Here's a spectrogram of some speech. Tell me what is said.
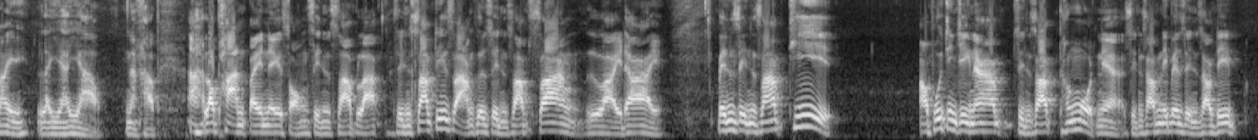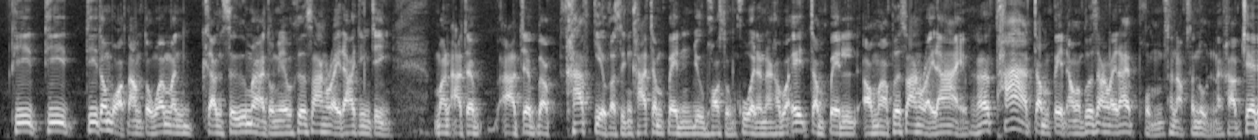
ในระยะยาว นะครับอะเราผ่านไปใน 2 สินทรัพย์ละสินทรัพย์ที่ 3 คือสินทรัพย์สร้างรายได้ เป็นสินทรัพย์ที่เอาพูดจริง ๆ นะครับ สินทรัพย์ทั้งหมดเนี่ยสินทรัพย์นี้เป็นสินทรัพย์ที่ที่ที่ที่ต้องบอกตามตรงว่ามันการซื้อมาตรงนี้เพื่อสร้างรายได้จริง ๆ มันอาจจะอาจจะแบบคาบเกี่ยวกับสินค้าจำเป็นอยู่พอสมควรนะครับว่าเอ๊ะจำเป็นเอามาเพื่อสร้างรายได้ ถ้าถ้าจำเป็นเอามาเพื่อสร้างรายได้ผมสนับสนุนนะครับ เช่น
